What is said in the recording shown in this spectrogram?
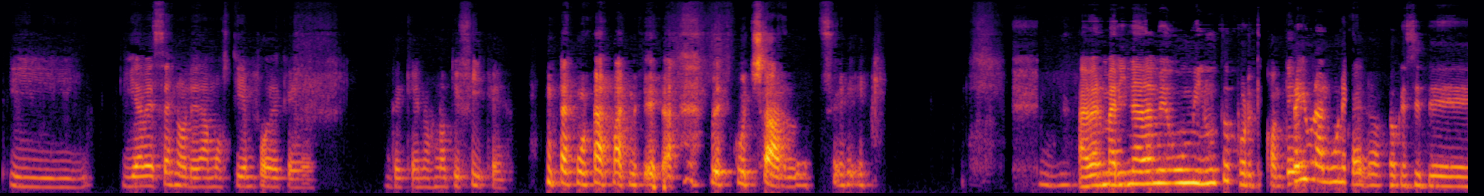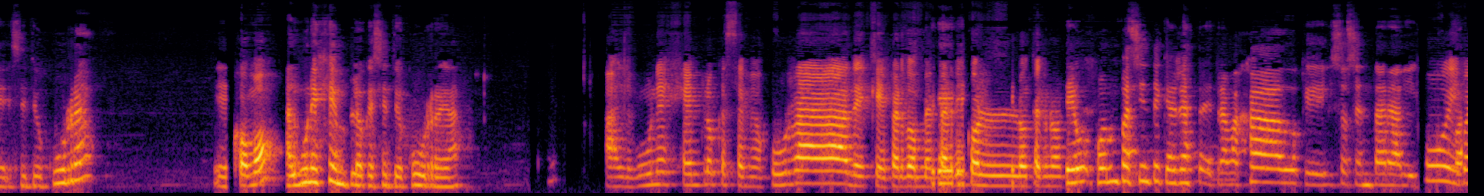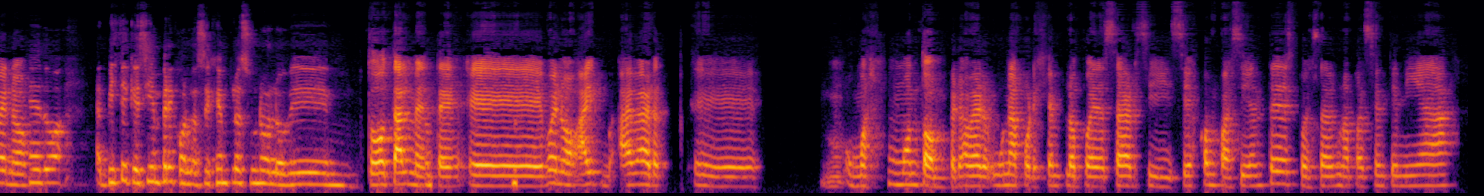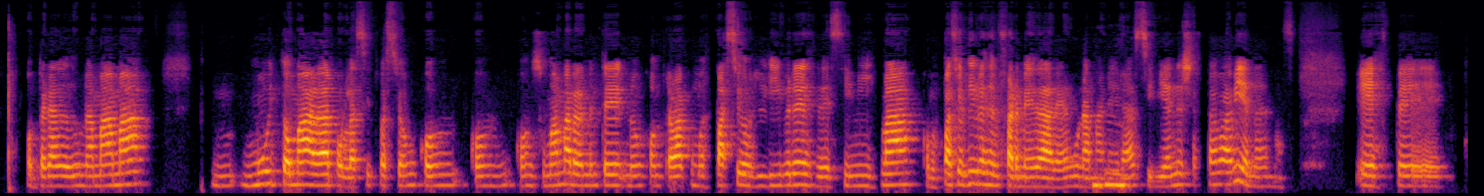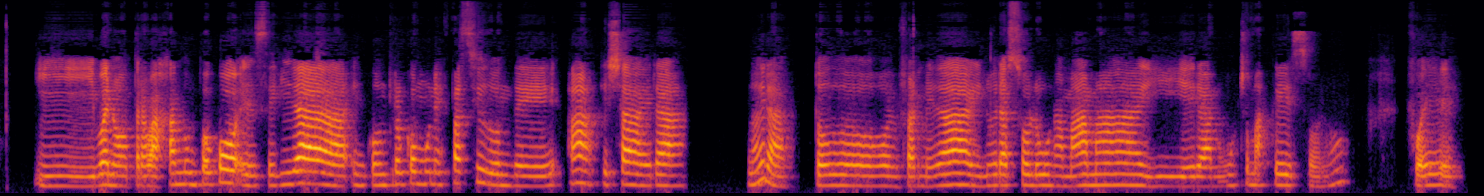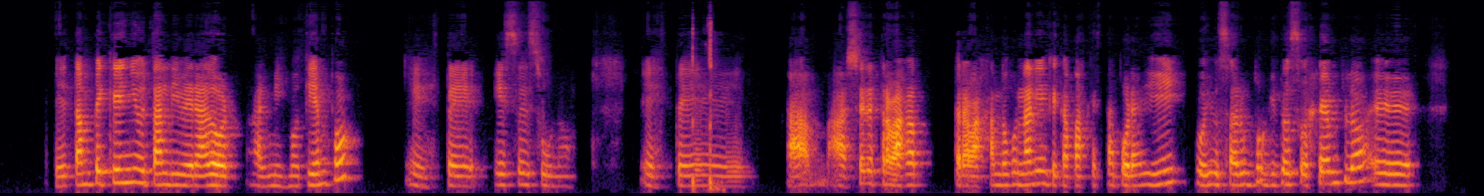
Y, y a veces no le damos tiempo de que, de que nos notifique. de alguna manera de escucharlo. Sí. A ver, Marina, dame un minuto porque ¿hay un, algún ejemplo que se te, se te ocurra? Eh, ¿Cómo? ¿Algún ejemplo que se te ocurra? ¿Algún ejemplo que se me ocurra de que, perdón, me perdí con lo tecnológico? Con un paciente que hayas trabajado, que hizo sentar al... Uy, bueno. Viste que siempre con los ejemplos uno lo ve. Totalmente. Eh, bueno, hay, a ver, eh, un, montón, pero a ver, una, por ejemplo, puede ser, si, si es con pacientes, puede ser una paciente mía operada de una mama muy tomada por la situación con, con, su mamá, realmente no encontraba como espacios libres de sí misma, como espacios libres de enfermedad de alguna manera, si bien ella estaba bien además. Este, y bueno, trabajando un poco, enseguida encontró como un espacio donde, ah, que ya era, no era todo enfermedad y no era solo una mama y era mucho más que eso, ¿no? Fue eh, tan pequeño y tan liberador al mismo tiempo. Este, ese es uno. Este, ayer estaba trabajando con alguien que capaz que está por ahí, voy a usar un poquito su ejemplo. Eh,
